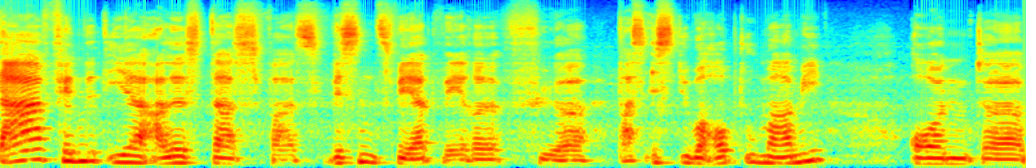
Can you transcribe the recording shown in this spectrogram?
da findet ihr alles das, was wissenswert wäre für, was ist überhaupt Umami. Und äh,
